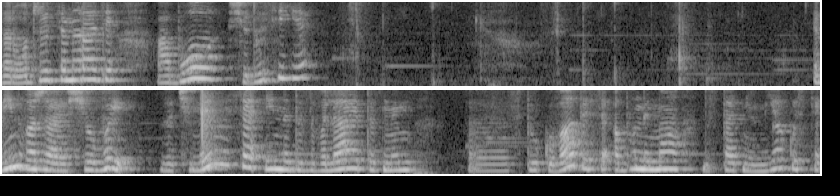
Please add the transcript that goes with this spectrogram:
зароджується наразі, або ще досі є. Він вважає, що ви зачинилися і не дозволяєте з ним е, спілкуватися, або нема достатньої м'якості.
